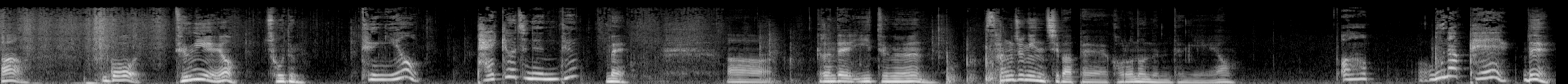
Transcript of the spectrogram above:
아, 이거 등이에요. 조등. 등이요? 밝혀주는 등? 네. 어, 그런데 이 등은 상중인 집 앞에 걸어놓는 등이에요. 어, 문 앞에? 네.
